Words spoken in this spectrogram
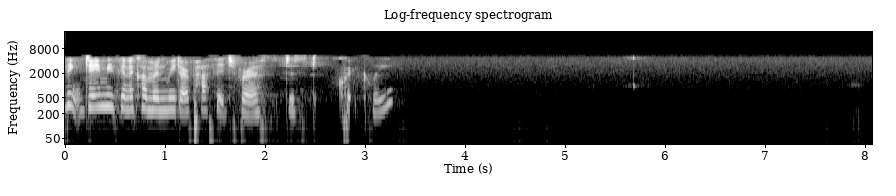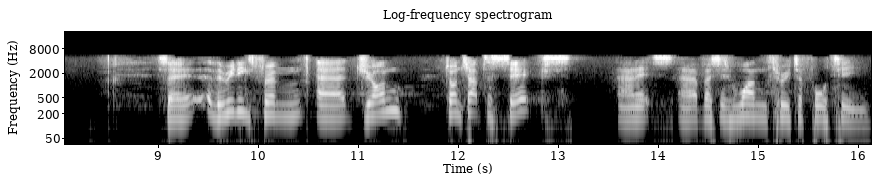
think Jamie's going to come and read our passage for us just quickly. So the readings from uh, John, John chapter 6, and it's uh, verses 1 through to 14.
